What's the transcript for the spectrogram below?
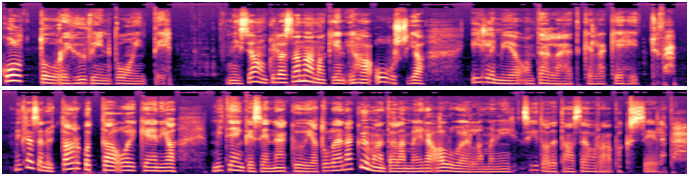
kulttuurihyvinvointi. Niin se on kyllä sananakin ihan uusi ja ilmiö on tällä hetkellä kehittyvä. Mitä se nyt tarkoittaa oikein ja miten se näkyy ja tulee näkymään täällä meidän alueellamme, niin siitä otetaan seuraavaksi selvää.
